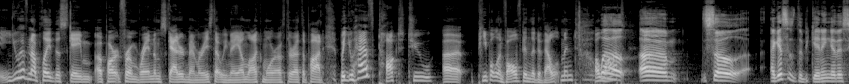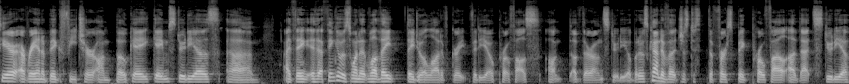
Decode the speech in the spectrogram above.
You have not played this game apart from random scattered memories that we may unlock more of throughout the pod, but you have talked to uh, people involved in the development a lot. Well, um, so I guess at the beginning of this year, I ran a big feature on Bokeh Game Studios. Um, I think I think it was one of well they they do a lot of great video profiles on of their own studio, but it was kind of a, just the first big profile of that studio.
